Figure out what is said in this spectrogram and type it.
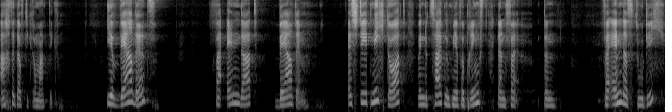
Achtet auf die Grammatik. Ihr werdet verändert werden. Es steht nicht dort, wenn du Zeit mit mir verbringst, dann, ver, dann veränderst du dich.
